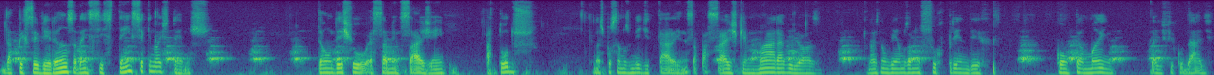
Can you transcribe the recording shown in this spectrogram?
da perseverança, da insistência que nós temos. Então deixo essa mensagem a todos, que nós possamos meditar aí nessa passagem que é maravilhosa, que nós não venhamos a nos surpreender com o tamanho da dificuldade,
